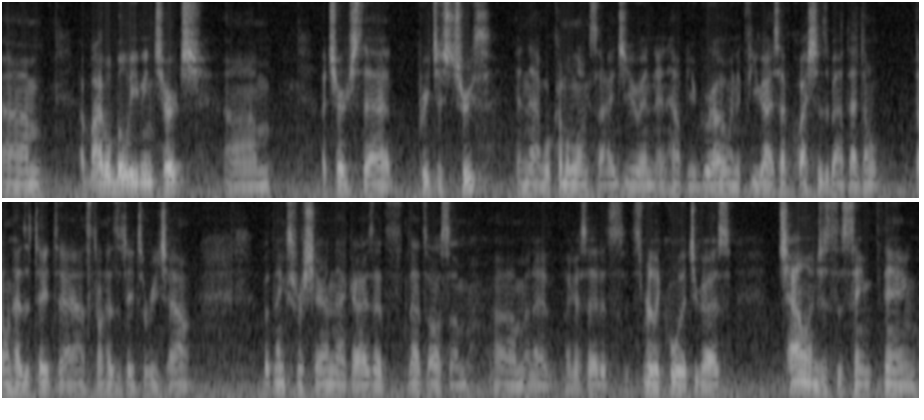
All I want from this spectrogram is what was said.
um, a Bible believing church, um, a church that preaches truth and that will come alongside you and, and help you grow. And if you guys have questions about that, don't don't hesitate to ask. Don't hesitate to reach out. But thanks for sharing that, guys. That's that's awesome. Um, and I, like I said, it's it's really cool that you guys challenge is the same thing.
